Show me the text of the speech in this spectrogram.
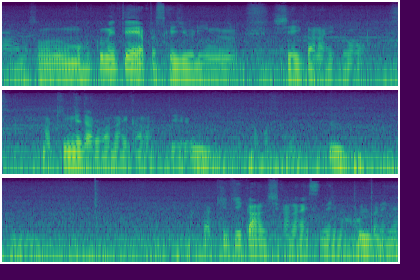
あのその部分も含めてやっぱスケジューリングしていかないと、まあ、金メダルはないかなっていううん。とこですかね、うん。だから危機感しかないですね今本当にね、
